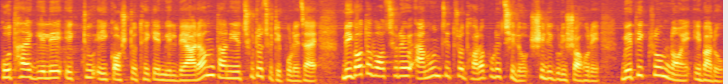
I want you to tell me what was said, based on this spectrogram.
কোথায় গেলে একটু এই কষ্ট থেকে মিলবে আরাম তা নিয়ে ছুটোছুটি পড়ে যায়। বিগত বছরেও এমন চিত্র ধরা পড়েছিল শিলিগুড়ি শহরে। ব্যতিক্রম নয় এবারও।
